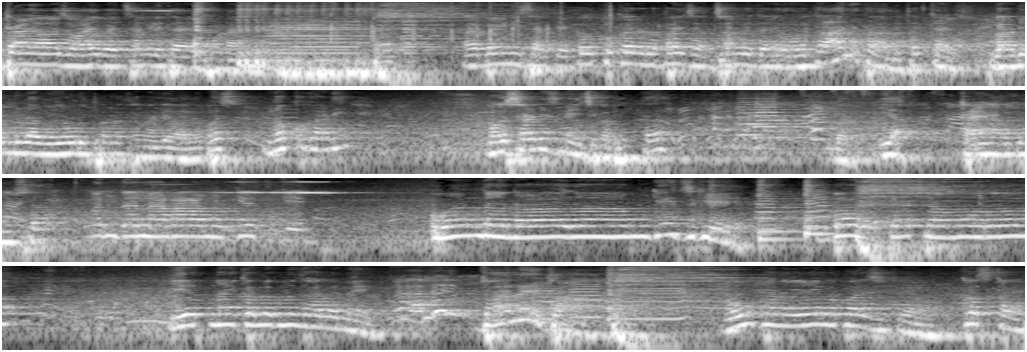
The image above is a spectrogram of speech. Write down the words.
टाळ्या वाजव आई बाई चांगली तयार होणार. काय बहिणीसारखे कौतुक करायला पाहिजे चांगली तयार होऊन तर आले तर आले तर काय? गाडी मिळावी एवढी परत देवाला बस. नको गाडी. मग साडीच न्यायची का फक्त? बरं या. काय नाव तुमचं? वंदनाराम गिजगे. वंदना राम गिजगे. बरं त्याच्यामुळं येत नाही का? लग्न झालं नाही? झालंय. का? भाऊ का नाही यायला पाहिजे का? कस काय?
